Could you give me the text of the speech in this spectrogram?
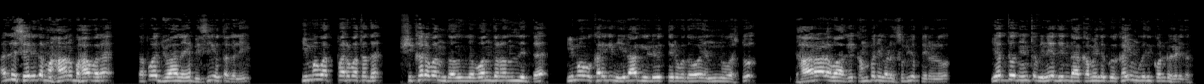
ಅಲ್ಲಿ ಸೇರಿದ ಮಹಾನುಭಾವರ ತಪೋಜ್ವಾಲೆಯ ಬಿಸಿಯು ತಗಲಿ, ಹಿಮವತ್ ಪರ್ವತದ ಶಿಖರವೊಂದರಲ್ಲಿದ್ದ ಒಂದರಲ್ಲಿದ್ದ ಹಿಮವು ಕರಗಿ ನೀರಾಗಿ ಇಳಿಯುತ್ತಿರುವುದೋ ಎನ್ನುವಷ್ಟು ಧಾರಾಳವಾಗಿ ಕಂಪನಿಗಳು ಸುರಿಯುತ್ತಿರಲು ಎದ್ದು ನಿಂತು ವಿನಯದಿಂದ ಕಮಿದಕ್ಕೂ ಕೈ ಮುಗಿದುಕೊಂಡು ಹೇಳಿದರು.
